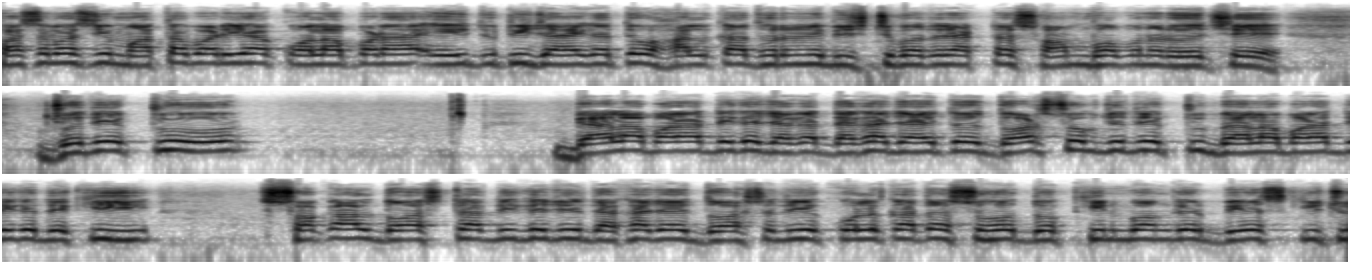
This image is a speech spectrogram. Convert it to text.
পাশাপাশি মাথাবাড়িয়া, কলাপাড়া এই দুটি জায়গাতেও হালকা ধরনের বৃষ্টিপাতের একটা সম্ভাবনা রয়েছে। যদি একটু বেলা বাড়ার দিকে দেখা যায় তো দর্শক যদি একটু বেলা বাড়ার দিকে দেখি, সকাল দশটার দিকে যদি দেখা যায়, দশটার দিকে কলকাতা সহ দক্ষিণবঙ্গের বেশ কিছু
